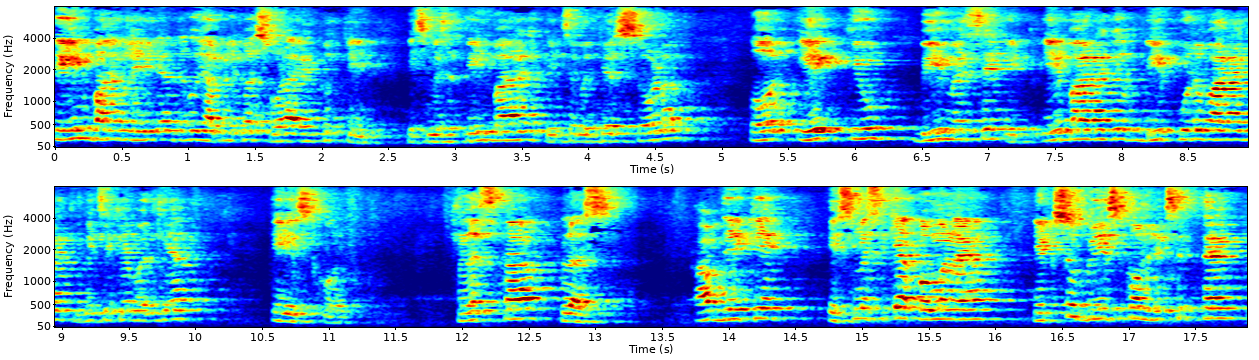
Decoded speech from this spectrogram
तीन बाहर ले लिया। देखो यहाँ पे लिखा सोलह इंटू तीन। इसमें से तीन बार आ गया, पीछे बच गया सोलह। और एक क्यूब बी में से एक। ए बार आ गया बी पूरे बार आ गया तो पीछे क्या बच गया? ए स्कोर प्लस का प्लस अब देखिए, इसमें से क्या कॉमन आया? 120 को हम लिख सकते हैं।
